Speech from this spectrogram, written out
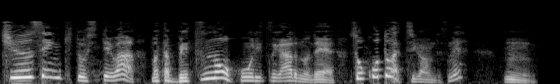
抽選機としては、また別の法律があるので、そことは違うんですね。うん。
